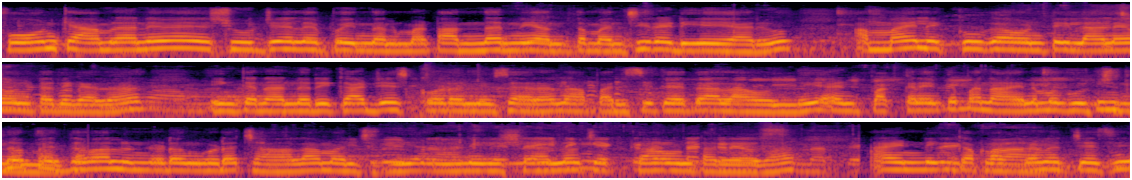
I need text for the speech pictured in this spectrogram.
ఫోన్ కెమెరానే షూట్ చేయలేకపోయింది అనమాట అందరినీ అంత మంచి రెడీ అయ్యారు. అమ్మాయిలు ఎక్కువగా ఉంటే ఇలానే ఉంటది కదా. ఇంకా నన్ను రికార్డ్ చేసుకోవడం చూసారా? నా పరిస్థితి అయితే అలా ఉంది. అండ్ పక్కనైతే మా నాయనమ్మ కూర్చుంది పెద్దవాళ్ళు ఉండడం కూడా చాలా మంచిది. అన్ని విషయాల్లో చెప్తా ఉంటారు కదా. అండ్ ఇంకా పక్కన వచ్చేసి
